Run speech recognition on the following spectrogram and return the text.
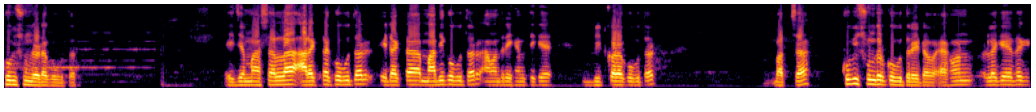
খুবই সুন্দর একটা কবুতর। এই যে মাশাল্লাহ আরেকটা কবুতর, এটা একটা মাদি কবুতর, আমাদের এখান থেকে বিট করা কবুতর। বাচ্চা। খুবই সুন্দর কবুতর এটাও। এখন লাগে এদেরকে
